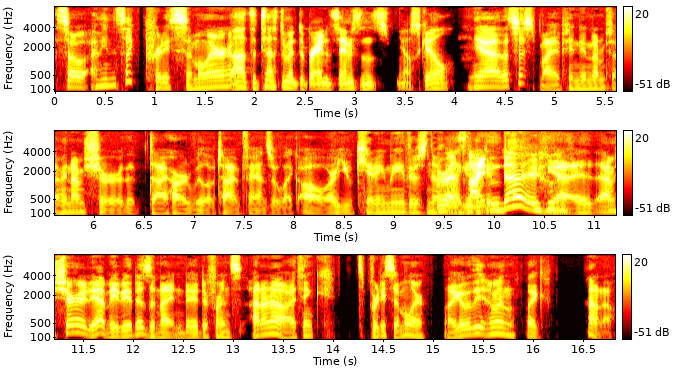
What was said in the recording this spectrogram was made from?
So, I mean, it's like pretty similar. uh, it's a testament to Brandon Sanderson's you know skill. Yeah, that's just my opinion. I'm, I mean, I'm sure that diehard Wheel of Time fans are like, "Oh, are you kidding me? There's no it's night and day. yeah, it, I'm sure. Yeah, maybe it is a night and day difference. I don't know. I think it's pretty similar. Like, I mean, like, I don't know.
